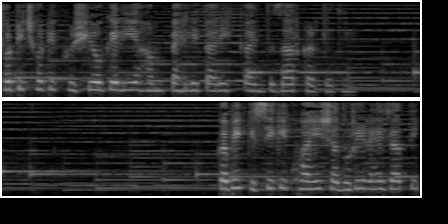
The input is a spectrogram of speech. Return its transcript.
छोटी छोटी खुशियों के लिए हम पहली तारीख का इंतज़ार करते थे। कभी किसी की ख्वाहिश अधूरी रह जाती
